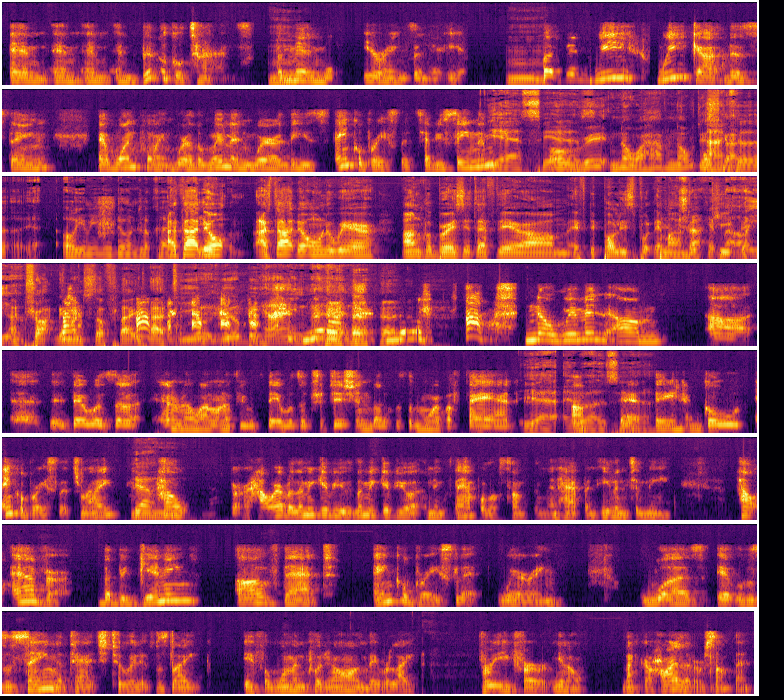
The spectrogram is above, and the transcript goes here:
in in in, in biblical times. The Mm. men wore earrings in their ear. Mm. But then we we got this thing at one point where the women wear these ankle bracelets. Have you seen them? Yes, yes. Oh, really? No, I haven't noticed that. Ankle, oh, you mean you don't look at I thought the- they I thought they only wear ankle bracelets if they're um if the police put them on to keep oh, them, you- and track them and stuff like that. You you're behind, man. no, women. Um, uh, uh, there was a. I don't know. I don't know if you would say it was a tradition, but it was a, more of a fad. Yeah, it uh, was. that Yeah. They have gold ankle bracelets, right? Yeah. However, however, let me give you let me give you an example of something that happened even to me. However, the beginning of that ankle bracelet wearing was it was a saying attached to it. It was like if a woman put it on, they were like free for you know like a harlot or something.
